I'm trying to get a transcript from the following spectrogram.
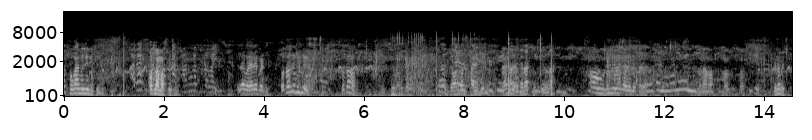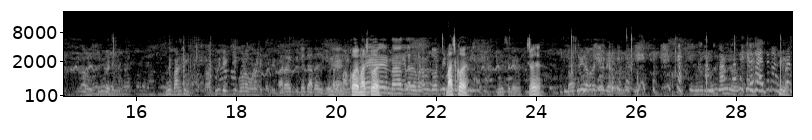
নিছি মিলে নিচ্ছে কতলা মাছ পেয়েছে কোথাও দিছে কোথাও জল জল ছাড়ি দিন খেলা ঠিক ছিল না ও উড়িয়ে যাবে হাজার টাকা না মাছ মাছ মাছ দিছে কেনা পেয়েছে না ভাই দুই বেটে দুই বালতি? দুই দেখছি বড় বড় দেখছি আর এটা জাদা দিকে কয় মাছ কয়? মাছ মোটামুটি দশ মিনিট। কয়? কি মাছ?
